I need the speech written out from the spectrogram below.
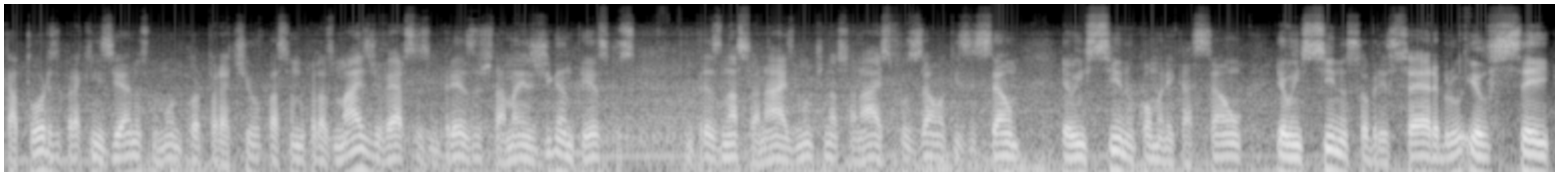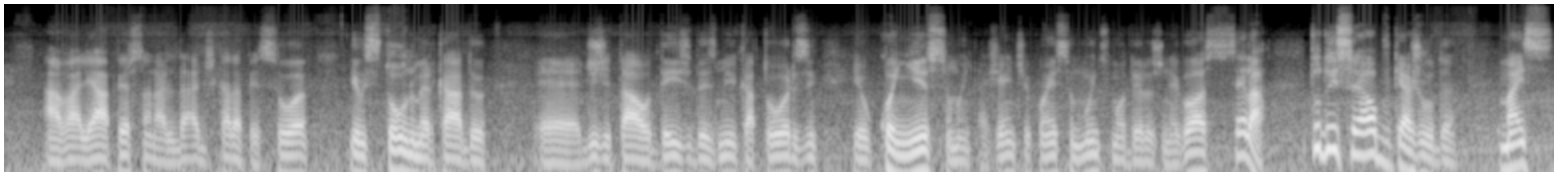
14 para 15 anos no mundo corporativo, passando pelas mais diversas empresas tamanhos gigantescos, empresas nacionais, multinacionais, fusão, aquisição. Eu ensino comunicação, eu ensino sobre o cérebro, eu sei avaliar a personalidade de cada pessoa. Eu estou no mercado é, digital desde 2014, eu conheço muita gente, eu conheço muitos modelos de negócio, sei lá. Tudo isso é óbvio que ajuda, mas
